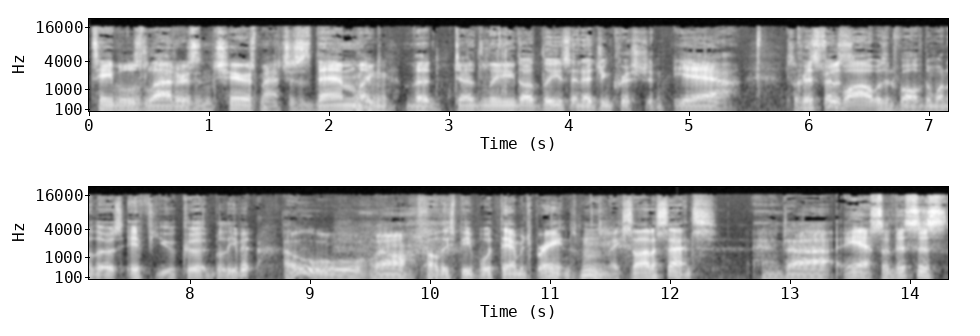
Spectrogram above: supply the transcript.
Tables, ladders, and chairs matches. Them Mm-hmm. like the Dudley. Dudley's and Edge and Christian. yeah. So Chris this was. Benoit was involved in one of those, if you could believe it. Oh well. All these people with damaged brains. Hmm, makes a lot of sense. And uh, yeah, so this is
